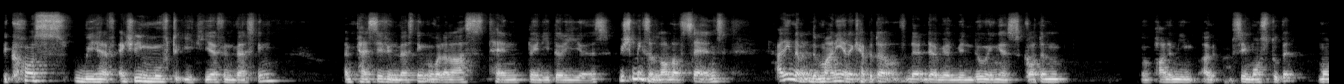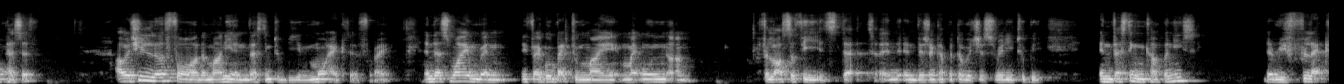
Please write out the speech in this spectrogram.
because we have actually moved to ETF investing and passive investing over the last 10, 20, 30 years, which makes a lot of sense. I think the, the money and the capital that, that we have been doing has gotten pardon me, I say more stupid, more passive. I would actually love for the money and investing to be more active, right? And that's why when if I go back to my my own um, philosophy, is that in, in Vision Capital, which is really to be investing in companies that reflect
